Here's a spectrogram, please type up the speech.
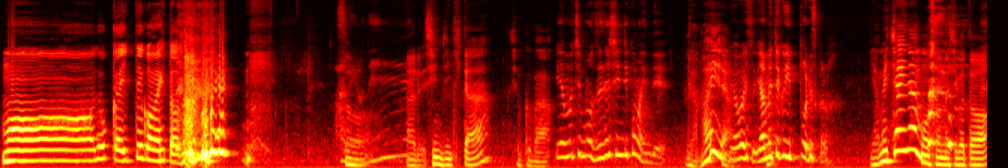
もうどっか行ってこの人あるよねある新人来た職場。いやうちもう全然信じこないんで。やばいじゃん。やばいですよ。やめていく一方ですから。やめちゃいなもうそんな仕事。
